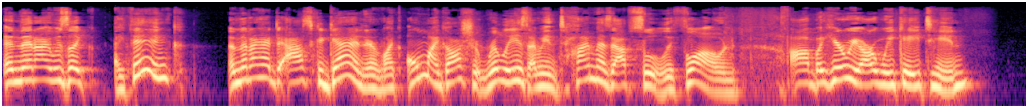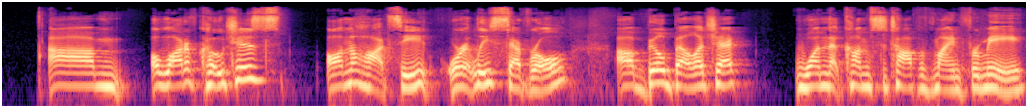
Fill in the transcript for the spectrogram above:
And then I was like, I think. And then I had to ask again, and I'm like, oh my gosh, it really is. I mean, time has absolutely flown. Um, but here we are, week 18. Um, a lot of coaches on the hot seat, or at least several. Uh, Bill Belichick, one that comes to top of mind for me.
